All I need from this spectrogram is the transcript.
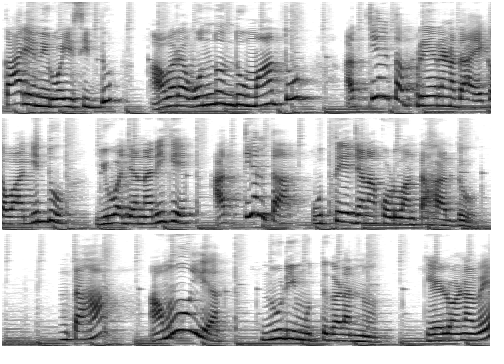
ಕಾರ್ಯನಿರ್ವಹಿಸಿದ್ದು, ಅವರ ಒಂದೊಂದು ಮಾತು ಅತ್ಯಂತ ಪ್ರೇರಣಾದಾಯಕವಾಗಿದ್ದು ಯುವ ಜನರಿಗೆ ಅತ್ಯಂತ ಉತ್ತೇಜನ ಕೊಡುವಂತಹದ್ದು. ಅಂತಹ ಅಮೂಲ್ಯ ನುಡಿಮುತ್ತುಗಳನ್ನು ಕೇಳೋಣವೇ?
